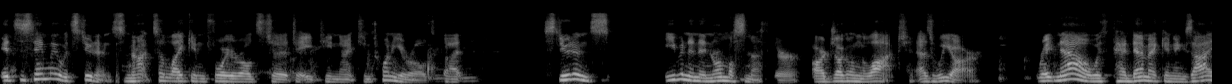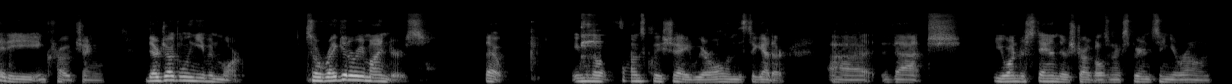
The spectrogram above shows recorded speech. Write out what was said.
It's the same way with students, not to liken four-year-olds to, to 18, 19, 20-year-olds, but mm-hmm. students even in a normal semester, are juggling a lot, as we are. Right now, with pandemic and anxiety encroaching, they're juggling even more. So regular reminders that, even though it sounds cliche, we are all in this together, uh, that you understand their struggles and experiencing your own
